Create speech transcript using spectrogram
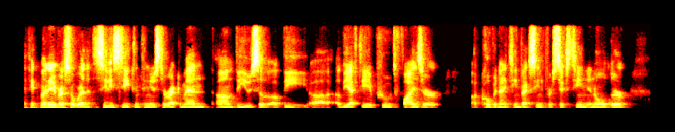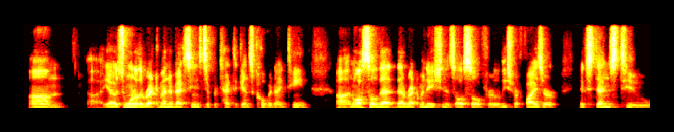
I think many of us are aware that the CDC continues to recommend um, the use of, of the uh, of the FDA-approved Pfizer uh, COVID-19 vaccine for 16 and older. Um, uh, yeah, it's one of the recommended vaccines to protect against COVID-19. Uh, and also that that recommendation is also for at least for Pfizer extends to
